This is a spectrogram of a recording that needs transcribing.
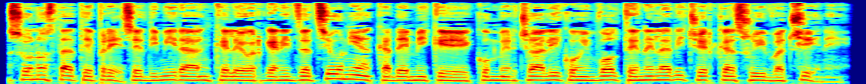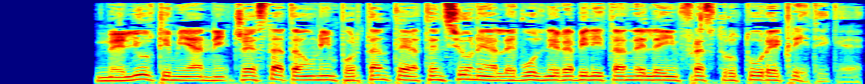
Sono state prese di mira anche le organizzazioni accademiche e commerciali coinvolte nella ricerca sui vaccini. Negli ultimi anni c'è stata un'importante attenzione alle vulnerabilità nelle infrastrutture critiche.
